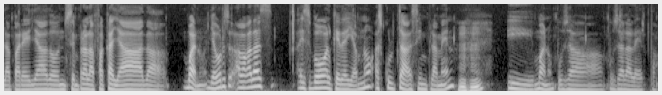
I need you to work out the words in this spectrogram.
la parella doncs, sempre la fa callar, de... Bueno, llavors, a vegades és bo el que dèiem, no? Escoltar, simplement, uh -huh. i, bueno, posar, posar l'alerta.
